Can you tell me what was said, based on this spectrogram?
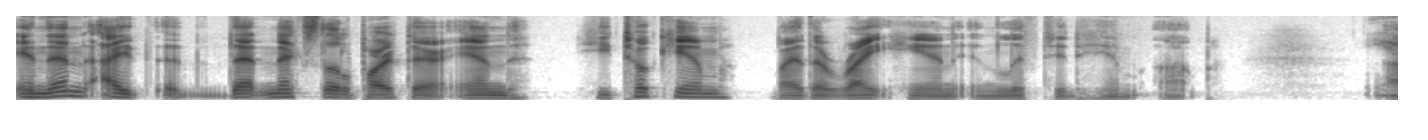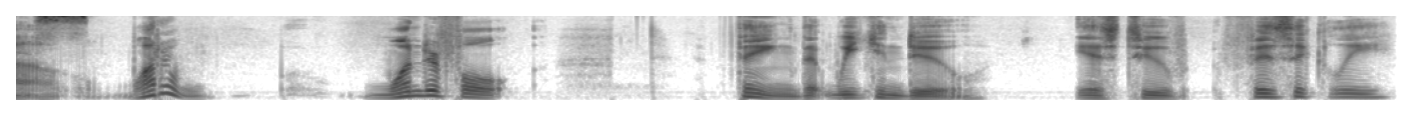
And then I that next little part there, and he took him by the right hand and lifted him up. Yes. Uh, what a wonderful thing that we can do is to physically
